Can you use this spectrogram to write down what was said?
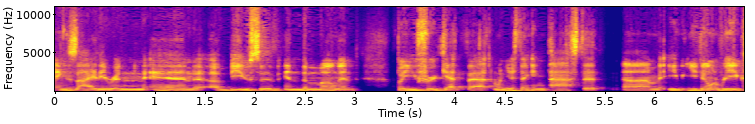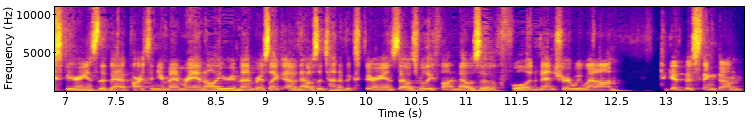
anxiety ridden and abusive in the moment but you forget that when you're thinking past it. Um, you, you don't re-experience the bad parts in your memory, and all you remember is like, oh, that was a ton of experience. That was really fun. That was a full adventure we went on to get this thing done.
